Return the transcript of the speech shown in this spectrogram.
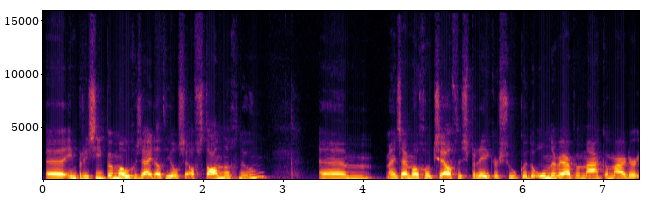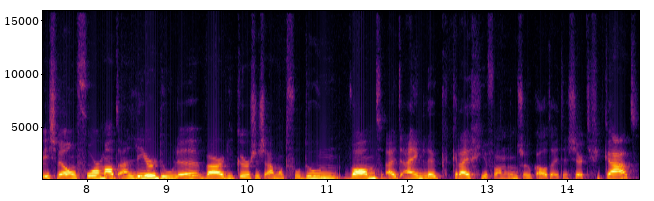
Eh, in principe mogen zij dat heel zelfstandig doen. En zij mogen ook zelf de sprekers zoeken, de onderwerpen maken, maar er is wel een format aan leerdoelen waar die cursus aan moet voldoen. Want uiteindelijk krijg je van ons ook altijd een certificaat.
